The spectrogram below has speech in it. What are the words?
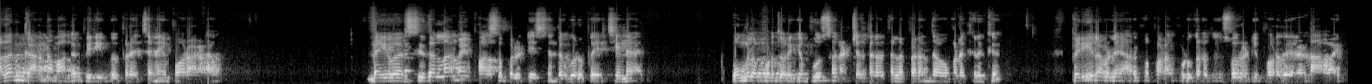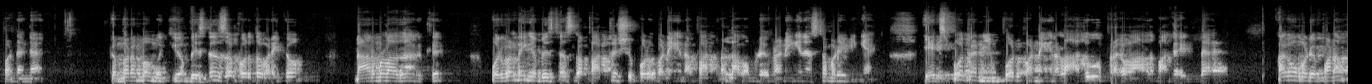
அதன் காரணமாக பிரிவு பிரச்சனை போராட்டம் டைவர்ஸ் இதெல்லாமே பாசிபிலிட்டிஸ் இந்த குரு பயிற்சியில. உங்களை பொறுத்த வரைக்கும் பூச நட்சத்திரத்துல பிறந்தவங்களுக்கு இருக்கு. பெரிய லெவலில் யாருக்கும் பணம் கொடுக்கறது சூரட்டி போறது இதெல்லாம் அவாய்ட் பண்ணுங்க. ரொம்ப ரொம்ப முக்கியம். பிஸ்னஸை பொறுத்த வரைக்கும் நார்மலாக தான் இருக்கு. ஒருவேளை நீங்கள் பிஸ்னஸில் பார்ட்னர்ஷிப்போடு பண்ணீங்கன்னா பார்ட்னர் லாபம் முடியும்னா நீங்கள் நஷ்டப்படுவீங்க எக்ஸ்போர்ட் அண்ட் இம்போர்ட் பண்ணீங்கன்னா அதுவும் பிரகவாதமாக இல்லை. ஆக உங்களுடைய பணம்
